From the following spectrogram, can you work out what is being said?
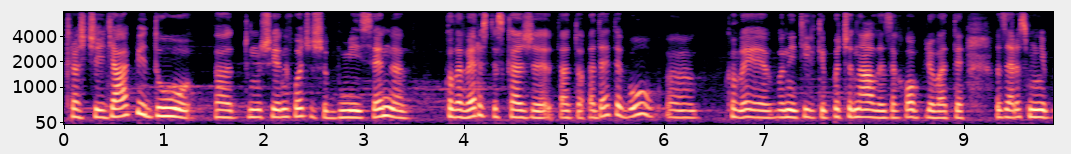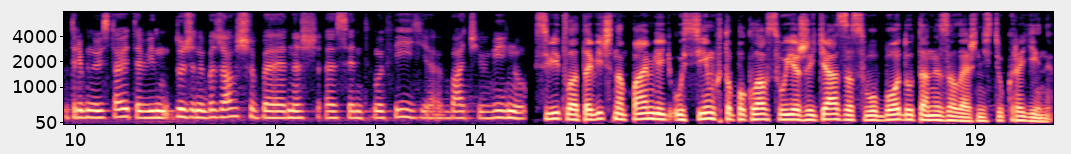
краще я піду, тому що я не хочу, щоб мій син коли виросте, скаже тато, а де ти був? Коли вони тільки починали захоплювати, а зараз мені потрібно відстояти. Він дуже не бажав, щоб наш син Тимофій бачив війну. Світла та вічна пам'ять усім, хто поклав своє життя за свободу та незалежність України.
